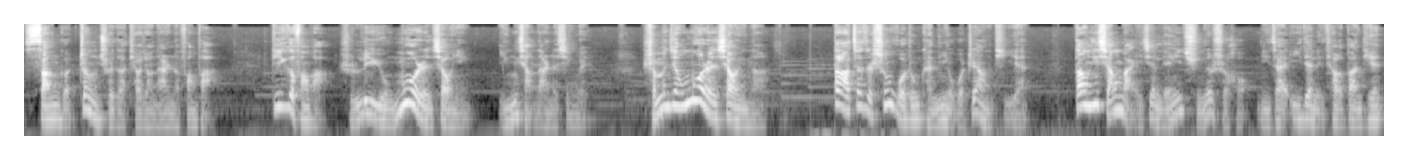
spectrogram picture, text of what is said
三个正确的调教男人的方法。第一个方法是利用默认效应影响男人的行为。什么叫默认效应呢？大家在生活中肯定有过这样的体验：当你想买一件连衣裙的时候，你在衣店里挑了半天，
